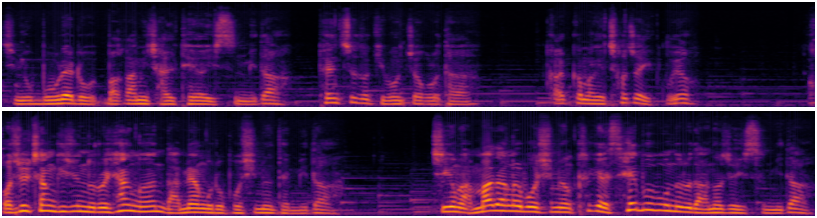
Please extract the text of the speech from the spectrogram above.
지금 요 모래로 마감이 잘 되어 있습니다. 펜스도 기본적으로 다 깔끔하게 쳐져 있고요. 거실창 기준으로 향은 남향으로 보시면 됩니다. 지금 앞마당을 보시면 크게 세 부분으로 나눠져 있습니다.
